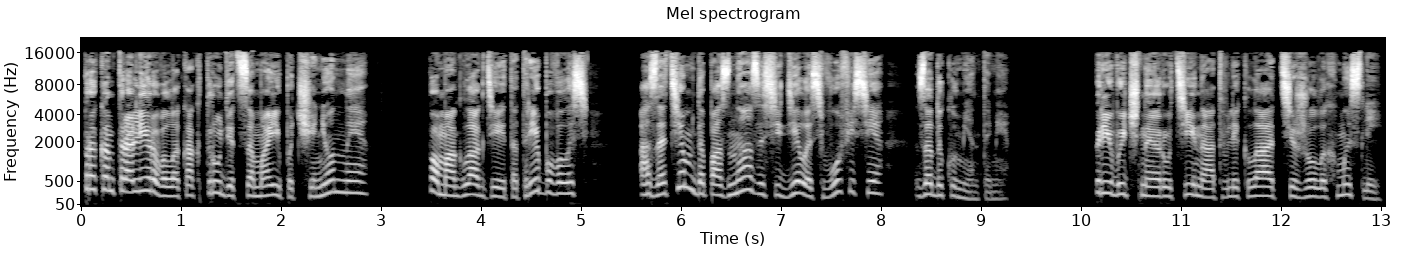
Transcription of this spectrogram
проконтролировала, как трудятся мои подчиненные, помогла, где это требовалось, а затем допоздна засиделась в офисе за документами. Привычная рутина отвлекла от тяжелых мыслей,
